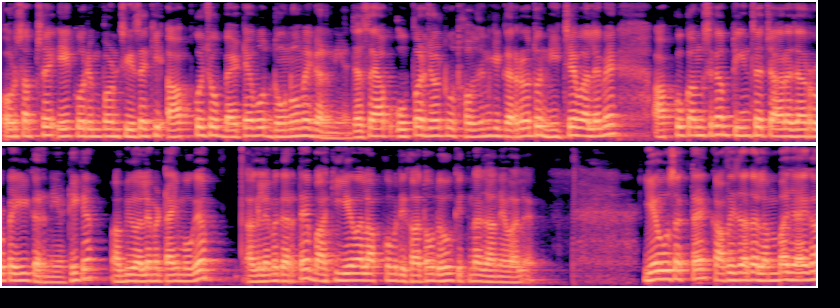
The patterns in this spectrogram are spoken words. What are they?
और सबसे एक और इम्पोर्टेंट चीज़ है कि आपको जो बैठे वो दोनों में करनी है। जैसे आप ऊपर जो टू थाउज़ेंड की कर रहे हो तो नीचे वाले में आपको कम से कम तीन से चार हज़ार रुपये की करनी है, ठीक है? अभी वाले में टाइम हो गया, अगले में करते हैं, बाकी ये वाला आपको मैं दिखाता हूँ, देखो कितना जाने वाला है। ये हो सकता है काफ़ी ज़्यादा लंबा जाएगा।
